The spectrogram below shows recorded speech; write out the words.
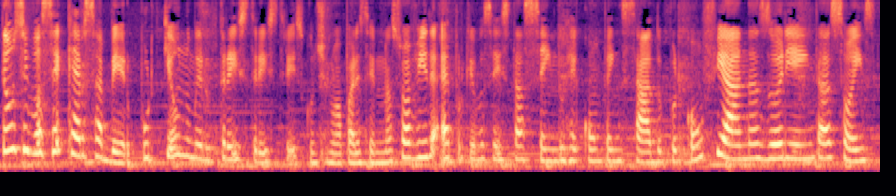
Então, se você quer saber por que o número 333 continua aparecendo na sua vida, é porque você está sendo recompensado por confiar nas orientações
